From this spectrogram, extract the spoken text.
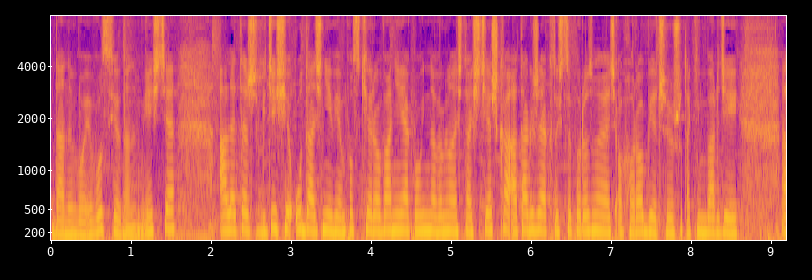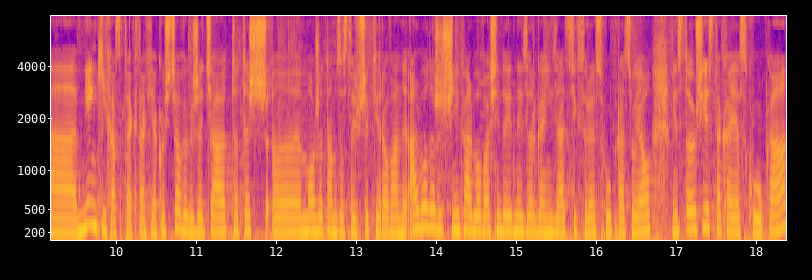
w danym województwie, w danym mieście, ale też gdzie się udać, nie wiem, po skierowanie, jak powinna wyglądać ta ścieżka, a także jak ktoś chce porozmawiać o chorobie, czy już o takim bardziej e, miękkich aspektach jakościowych życia, to też e, może tam zostać przekierowany albo do rzecznika, albo właśnie do jednej z organizacji, które współpracują, więc to już jest taka jaskółka.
